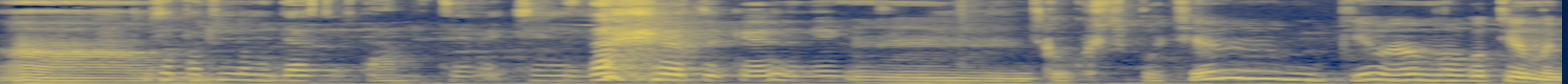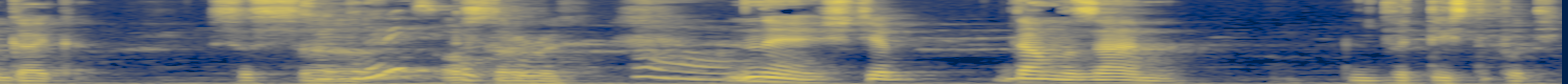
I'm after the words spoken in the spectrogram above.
А, Започвам да моделствам в тази лице вече, не знам какво да кажа колко ще платя? Има много готина гайка. С остър Не, ще я дам назаем 2-300 пъти.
